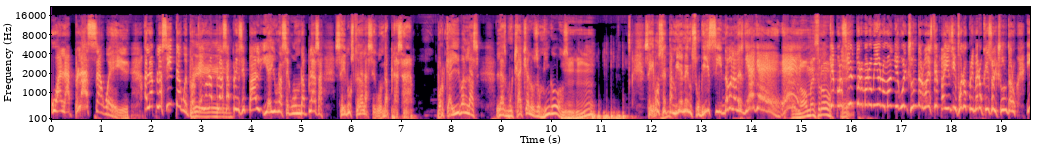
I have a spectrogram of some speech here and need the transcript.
o a la plaza, güey? A la placita, güey, porque hay una plaza principal y hay una segunda plaza. Se iba usted a la segunda plaza. Porque ahí iban las, las muchachas los domingos. Se iba usted también en su bici, no me lo desniegue. ¿eh? Pues no, maestro. Que por Eh. cierto, hermano mío, nomás llegó el chúntaro a este país y fue lo primero que hizo el chúntaro. Ir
